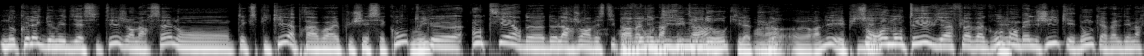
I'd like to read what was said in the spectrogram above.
Nos, collègues de Médiacité, Jean-Marcel, ont expliqué, après avoir épluché ses comptes, oui. qu'un tiers de, l'argent investi par Valdemar 18 millions d'euros qu'il a pu euh, ramener. Et puis, sont remontés via Flava Group en Belgique et donc à Valdemar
